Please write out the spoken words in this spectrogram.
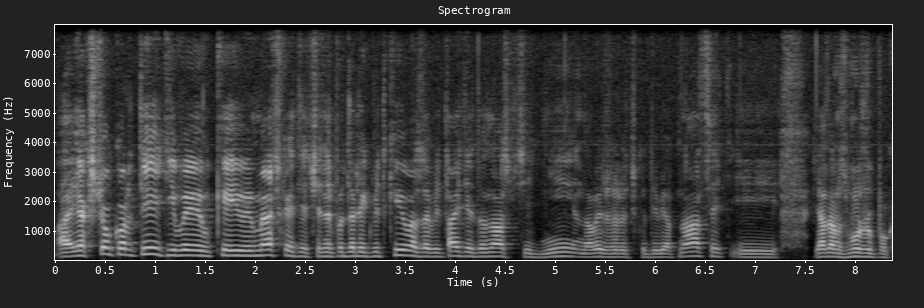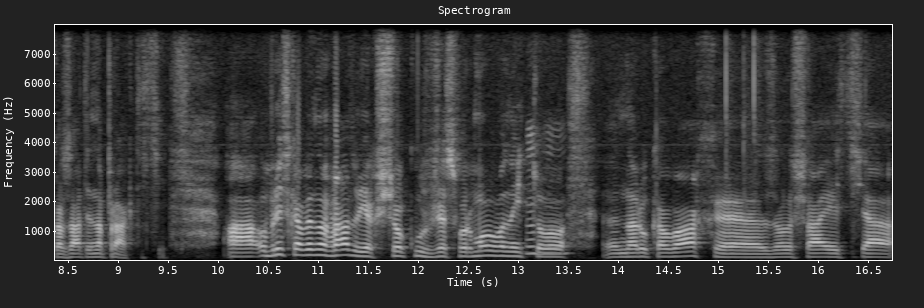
А якщо кортить і ви в Києві мешкаєте чи неподалік від Києва, завітайте до нас в ці дні на Вишгородську 19 і я там зможу показати на практиці. А обрізка винограду, якщо куш вже сформований, то е, на рукавах е, залишається.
